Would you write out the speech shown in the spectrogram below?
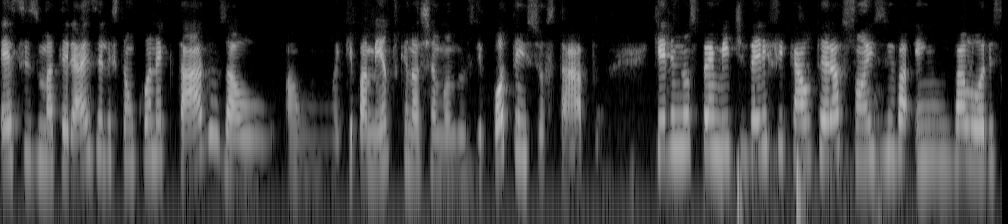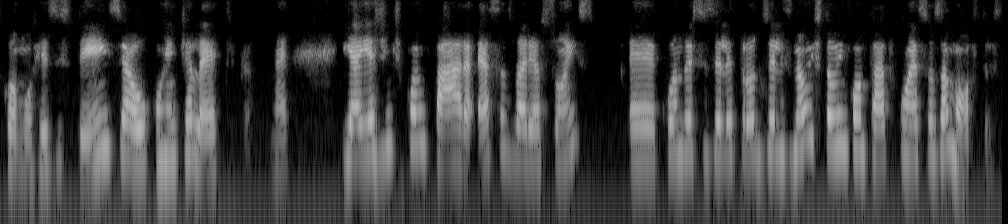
esses materiais, eles estão conectados ao, a um equipamento que nós chamamos de potenciostato, que ele nos permite verificar alterações em, em valores como resistência ou corrente elétrica, né? E aí a gente compara essas variações é, quando esses eletrodos eles não estão em contato com essas amostras.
